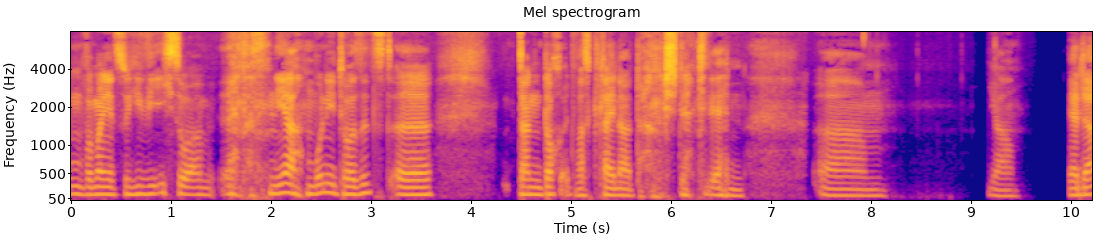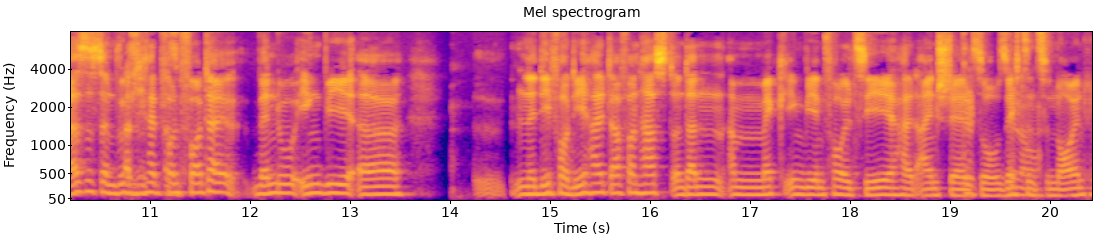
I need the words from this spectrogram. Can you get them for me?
wenn man jetzt so hier wie ich so etwas näher am Monitor sitzt, äh, dann doch etwas kleiner dargestellt werden. Ähm, ja. Ja, da ist es dann wirklich also, halt von also, Vorteil, wenn du irgendwie äh, eine DVD halt davon hast und dann am Mac irgendwie in VLC halt einstellst, so 16 genau. zu 9.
